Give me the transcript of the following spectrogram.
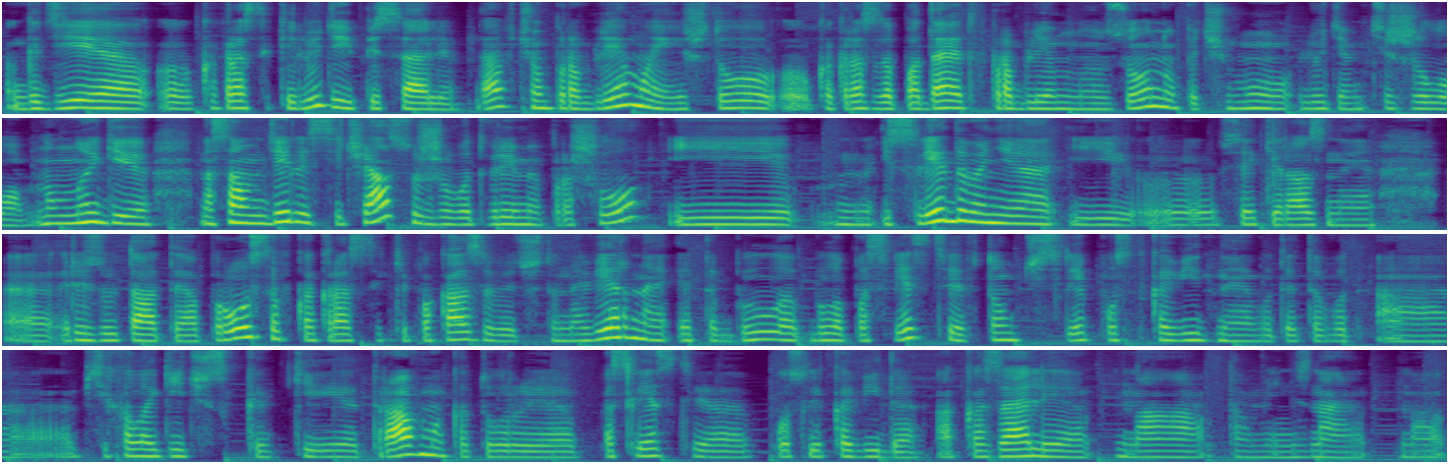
где э, как раз-таки люди и писали, да, в чем проблема и что э, как раз западает в проблемную зону, почему людям тяжело. Но многие, на самом деле, сейчас уже вот время прошло, и исследования, и э, всякие разные результаты опросов как раз-таки показывают, что, наверное, это было, было последствие, в том числе постковидное, вот это вот э, психологические травмы, которые последствия после ковида оказали на, там, я не знаю, на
